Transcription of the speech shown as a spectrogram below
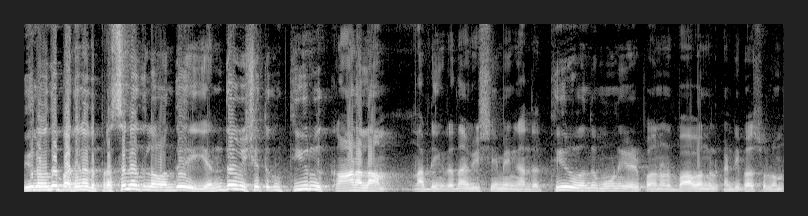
இதில் வந்து பார்த்திங்கன்னா அந்த பிரசன்னத்தில் வந்து எந்த விஷயத்துக்கும் தீர்வு காணலாம் அப்படிங்கிறது தான் விஷயமேங்க அந்த தீர்வு வந்து மூணு ஏழு பதினொன்று பாவங்கள் கண்டிப்பாக சொல்லும்.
